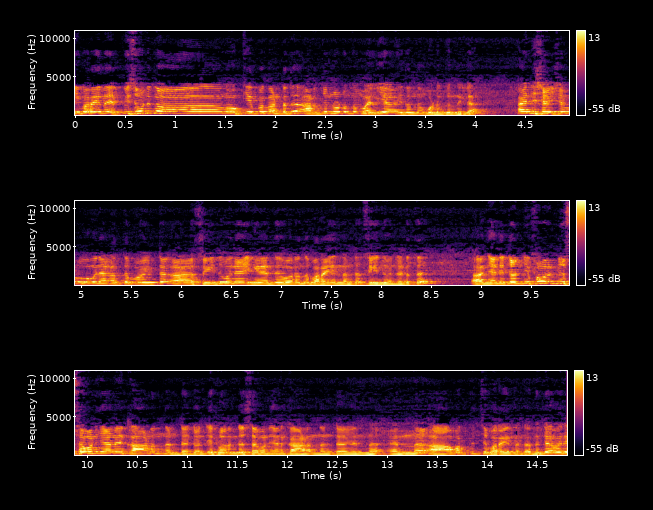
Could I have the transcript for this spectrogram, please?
ഈ പറയുന്ന എപ്പിസോഡ് നോക്കിയപ്പോൾ കണ്ടത് അർജുനോടൊന്നും വലിയ ഇതൊന്നും കൊടുക്കുന്നില്ല. അതിനുശേഷം റൂമിനകത്ത് പോയിട്ട് സീതുവിനെ ഇങ്ങനെ എന്ത് ഓരോന്ന് പറയുന്നുണ്ട്. ശ്രീധുവിന്റെ അടുത്ത് ഞാൻ ട്വന്റി ഫോർ ഇന്റു സെവൻ ഞാൻ കാണുന്നുണ്ട്. ട്വന്റി ഫോർ ഇന്റു സെവൻ ഞാൻ കാണുന്നുണ്ട് എന്ന് എന്ന് ആവർത്തിച്ച് പറയുന്നുണ്ട്. എന്നിട്ട് അവർ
